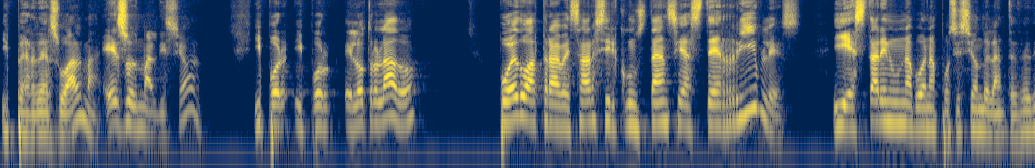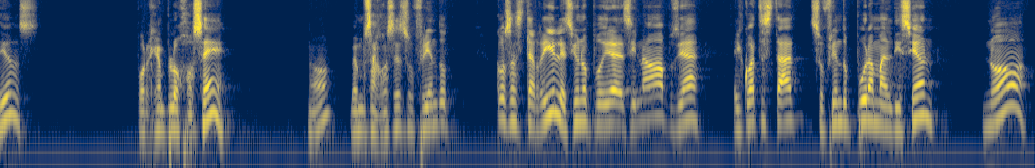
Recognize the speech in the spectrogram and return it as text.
y perder su alma? Eso es maldición. Y por, y por el otro lado, puedo atravesar circunstancias terribles y estar en una buena posición delante de Dios. Por ejemplo, José, ¿no? Vemos a José sufriendo cosas terribles y uno podría decir, no, pues ya, el cuate está sufriendo pura maldición. No,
